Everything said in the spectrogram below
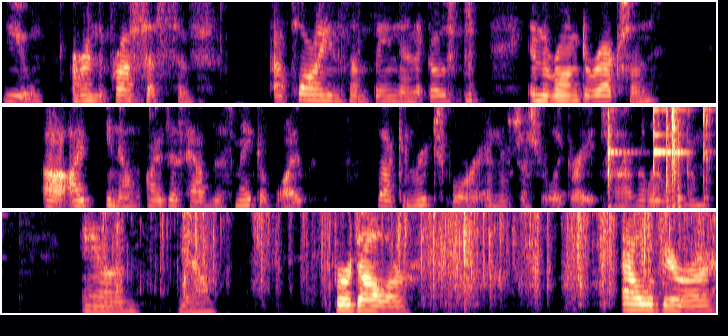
you are in the process of applying something and it goes in the wrong direction, uh, I, you know, I just have this makeup wipe that I can reach for, and it's just really great. So I really like them. And, you know, for a dollar, aloe vera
